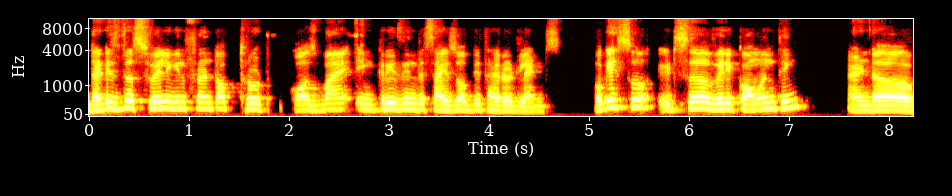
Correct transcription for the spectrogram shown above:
that is the swelling in front of throat caused by increase in the size of the thyroid glands okay? So it's a very common thing and uh,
